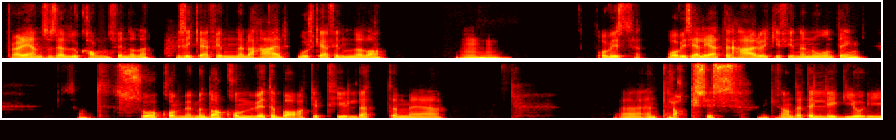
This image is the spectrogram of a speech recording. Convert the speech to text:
For det er det eneste stedet du kan finne det. Hvis ikke jeg finner det her, hvor skal jeg finne det da? Mm. Og hvis, og hvis jeg leter her og ikke finner noen ting, sant, så kommer, men da kommer vi tilbake til dette med en praksis. Ikke sant? Dette ligger jo i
